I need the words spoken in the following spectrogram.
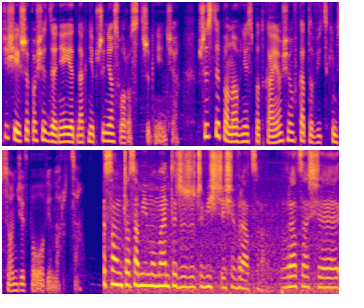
Dzisiejsze posiedzenie jednak nie przyniosło rozstrzygnięcia. Wszyscy ponownie spotkają się w katowickim sądzie w połowie marca. Są czasami momenty, że rzeczywiście się wraca. Wraca się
